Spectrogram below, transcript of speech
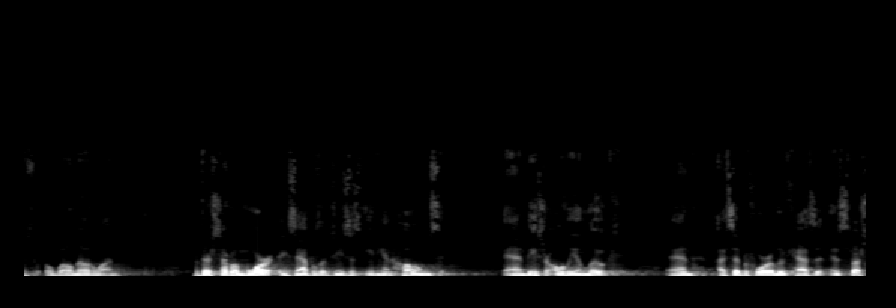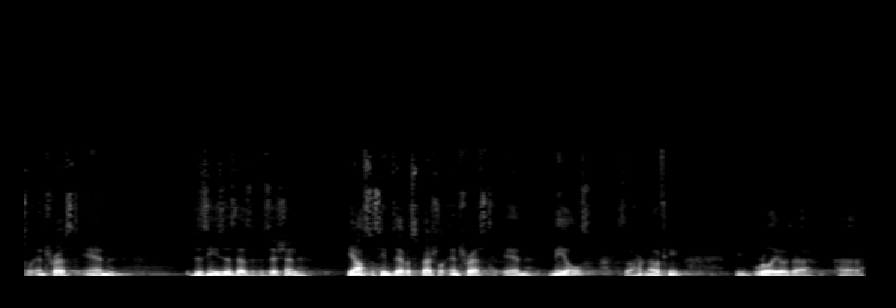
is a well-known one. But there are several more examples of Jesus eating in homes, and these are only in Luke. And I said before, Luke has a special interest in diseases as a physician. He also seems to have a special interest in meals. So I don't know if he, he really was a, uh,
